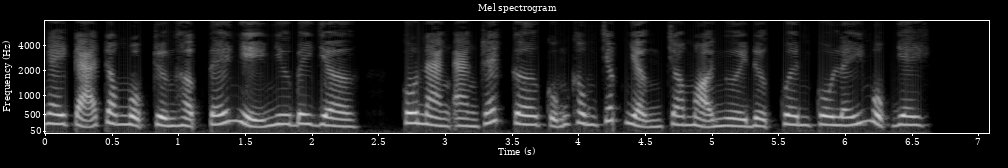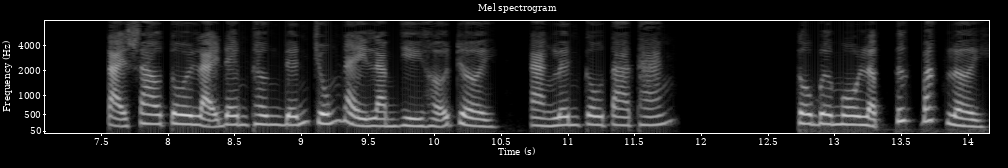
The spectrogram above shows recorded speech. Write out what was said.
Ngay cả trong một trường hợp tế nhị như bây giờ, cô nàng An Recker cũng không chấp nhận cho mọi người được quên cô lấy một giây. Tại sao tôi lại đem thân đến chốn này làm gì hở trời, An lên câu ta tháng. Tobermo lập tức bắt lời.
